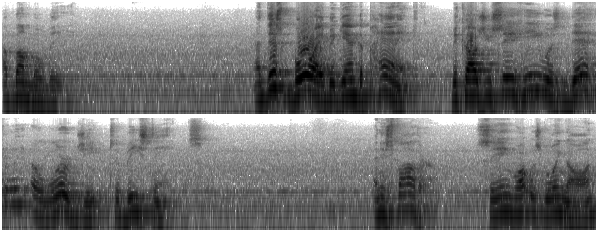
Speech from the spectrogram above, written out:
a bumblebee. And this boy began to panic because you see, he was deathly allergic to bee stings. And his father, seeing what was going on,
